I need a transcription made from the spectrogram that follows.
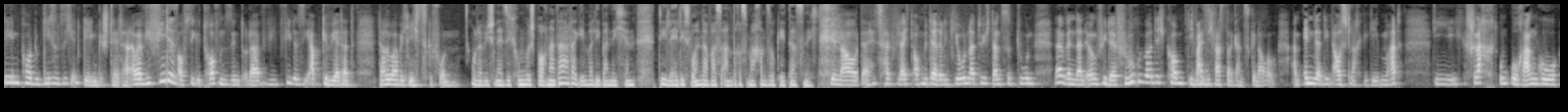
den Portugiesen sich entgegengestellt hat. Aber wie viele auf sie getroffen sind oder wie viele sie abgewehrt hat, darüber habe ich nichts gefunden. Oder wie schnell sich rumgesprochen hat, ah, da gehen wir lieber nicht hin. Die Ladies wollen da was anderes machen, so geht das nicht. Genau, das hat vielleicht auch mit der Religion natürlich dann zu tun, ne, wenn dann irgendwie der Fluch über dich kommt. Ich weiß nicht, was da ganz genau am Ende den Ausschlag gegeben hat. Die Schlacht um Orango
